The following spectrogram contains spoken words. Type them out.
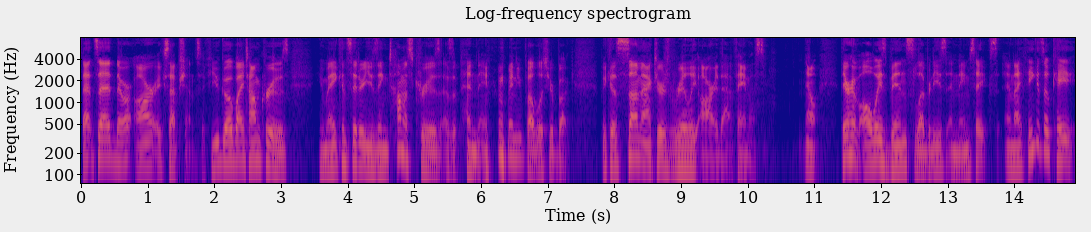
That said, there are exceptions. If you go by Tom Cruise, you may consider using Thomas Cruise as a pen name when you publish your book, because some actors really are that famous. Now, there have always been celebrities and namesakes, and I think it's okay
